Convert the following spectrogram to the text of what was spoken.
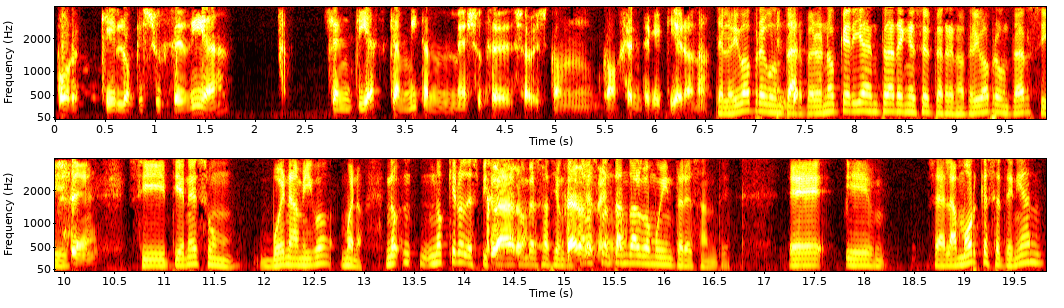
porque lo que sucedía sentías que a mí también me sucede, ¿sabes? Con, gente que quiero, ¿no? Te lo iba a preguntar, pero no quería entrar en ese terreno. Te lo iba a preguntar si, si tienes un buen amigo. Bueno, no, no quiero despistar la conversación, que estabas contando algo muy interesante. Eh, y, o sea, el amor que se tenían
